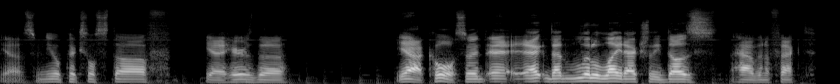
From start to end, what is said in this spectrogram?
Yeah, some NeoPixel stuff. Yeah, here's the yeah, cool. So that little light actually does have an effect.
